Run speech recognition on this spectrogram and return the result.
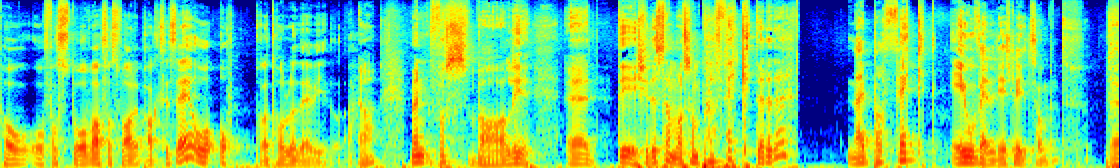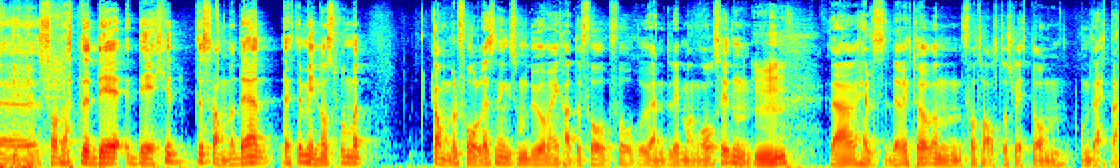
for å forstå hva forsvarlig praksis er, og opprettholde det videre? Ja, Men forsvarlig eh, Det er ikke det samme som perfekt, er det det? Nei, perfekt er jo veldig slitsomt. Eh, sånn at det, det er ikke det samme. Det, dette minner oss på en gammel forelesning som du og meg hadde for, for uendelig mange år siden. Der helsedirektøren fortalte oss litt om, om dette.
